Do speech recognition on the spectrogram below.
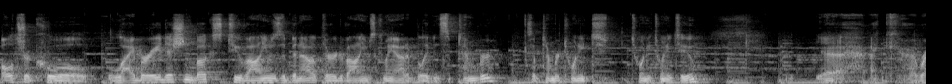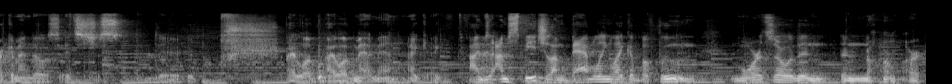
ultra cool library edition books. Two volumes have been out. Third volume's coming out, I believe, in September, September 20, 2022. Yeah, I, I recommend those. It's just. Uh, I love I love Madman. I, I, I'm, I'm speechless. I'm babbling like a buffoon, more so than than normal, or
